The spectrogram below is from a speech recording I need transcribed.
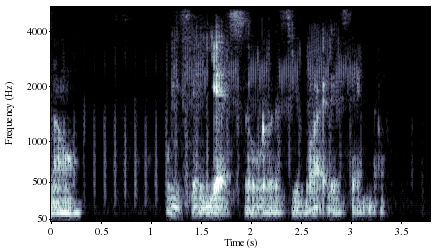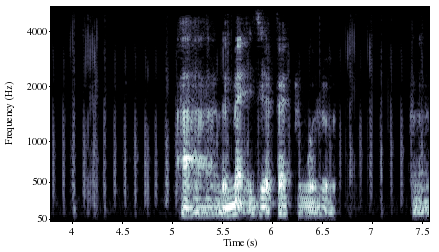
no. We say yes so let's see why they say no. Uh, the is effective with uh,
